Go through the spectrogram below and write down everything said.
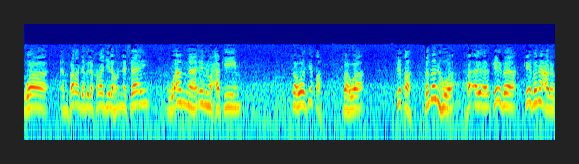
وانفرد بالإخراج له النسائي وأما ابن حكيم فهو ثقة فهو ثقة فمن هو؟ كيف كيف نعرف؟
